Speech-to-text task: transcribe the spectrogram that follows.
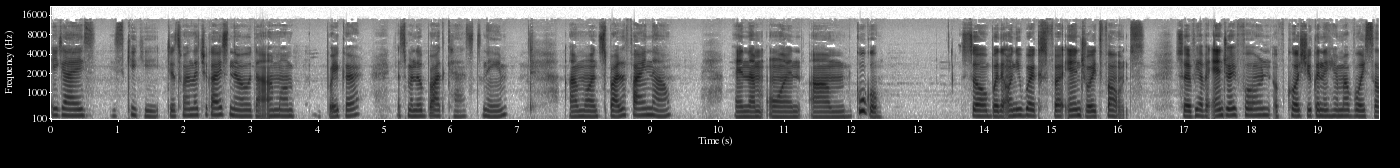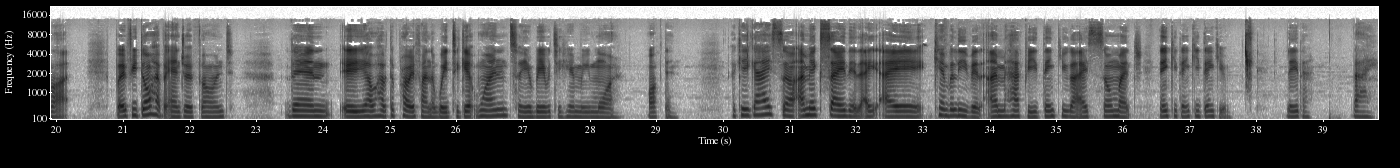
Hey guys, it's Kiki. Just want to let you guys know that I'm on Breaker. That's my little broadcast name. I'm on Spotify now, and I'm on um, Google. So, but it only works for Android phones. So if you have an Android phone, of course you're gonna hear my voice a lot. But if you don't have an Android phone, then eh, you'll have to probably find a way to get one so you'll be able to hear me more often. Okay, guys, so I'm excited. I, I can't believe it. I'm happy. Thank you guys so much. Thank you, thank you, thank you. Later. Bye.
